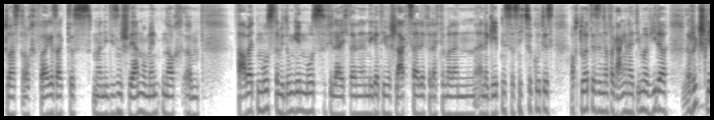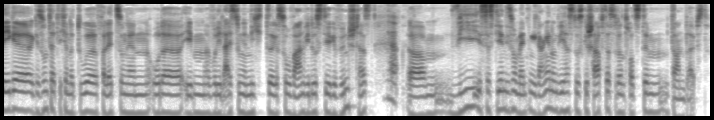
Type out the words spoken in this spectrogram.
Du hast auch vorher gesagt, dass man in diesen schweren Momenten auch ähm, verarbeiten muss, damit umgehen muss, vielleicht eine negative Schlagzeile, vielleicht einmal ein, ein Ergebnis, das nicht so gut ist. Auch du hattest in der Vergangenheit immer wieder Rückschläge gesundheitlicher Natur, Verletzungen oder eben, wo die Leistungen nicht äh, so waren, wie du es dir gewünscht hast. Ja. Ähm, wie ist es dir in diesen Momenten gegangen und wie hast du es geschafft, dass du dann trotzdem dran bleibst?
